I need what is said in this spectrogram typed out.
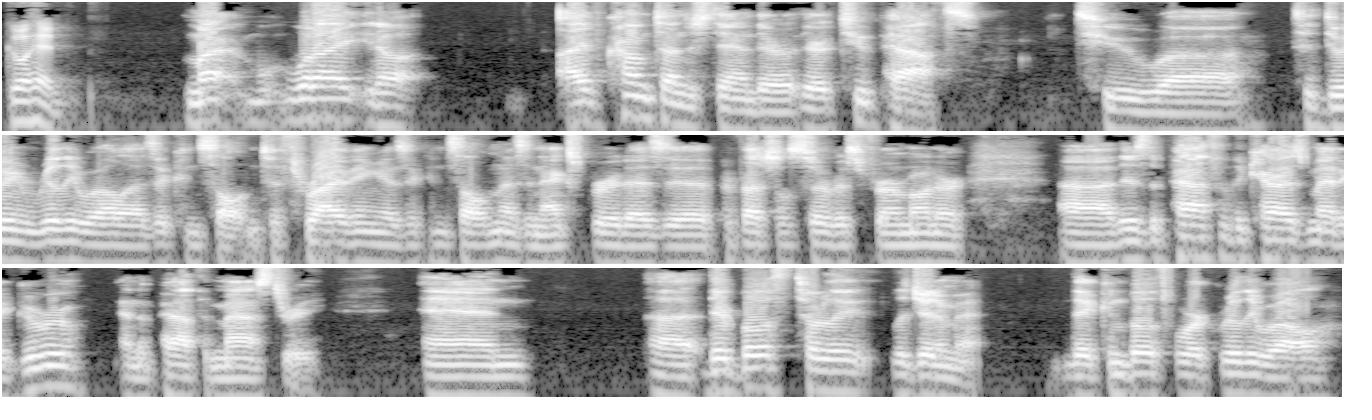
Go ahead. my what I you know I've come to understand there there are two paths to uh, to doing really well as a consultant, to thriving as a consultant, as an expert, as a professional service firm owner. Uh, there's the path of the charismatic guru and the path of mastery, and uh, they're both totally legitimate. They can both work really well.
